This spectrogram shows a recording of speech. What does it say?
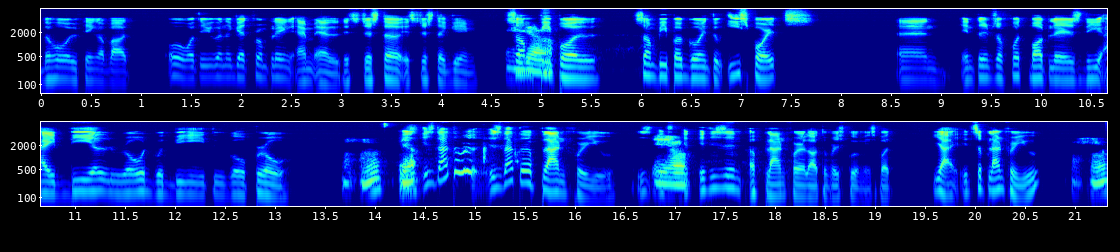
the whole thing about oh, what are you gonna get from playing ML? It's just a it's just a game. Some Yeah. people some people go into esports, and in terms of football players, the ideal road would be to go pro. hmm Yeah. Is, is that a is that a plan for you? Is, Yeah. it, it isn't a plan for a lot of our schoolmates, but yeah, it's a plan for you. hmm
